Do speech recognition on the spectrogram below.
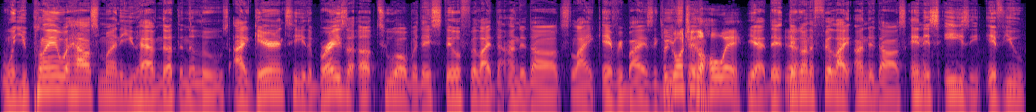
When you playing with house money, you have nothing to lose. I guarantee you, the Braves are up 2-0, but they still feel like the underdogs. Like everybody's against. They're going to them. the whole way. Yeah, they, Yeah. they're going to feel like underdogs, and it's easy if you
